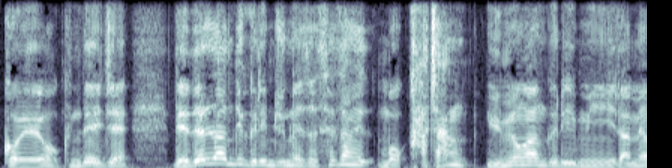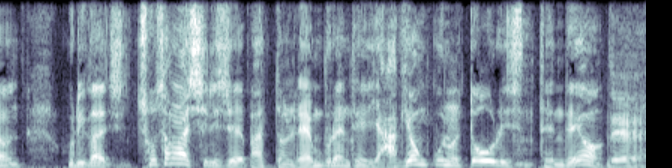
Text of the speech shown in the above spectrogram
거예요. 근데 이제 네덜란드 그림 중에서 세상에 뭐 가장 유명한 그림이라면 우리가 초상화 시리즈에 봤던 렘브란트의 야경꾼을 떠올리실 텐데요. 네.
